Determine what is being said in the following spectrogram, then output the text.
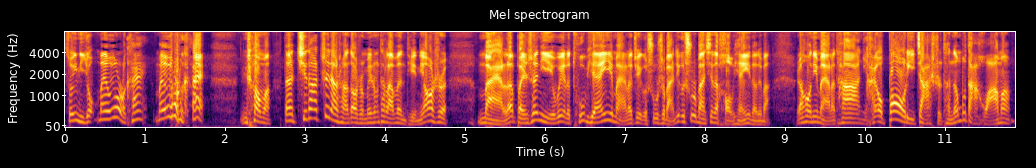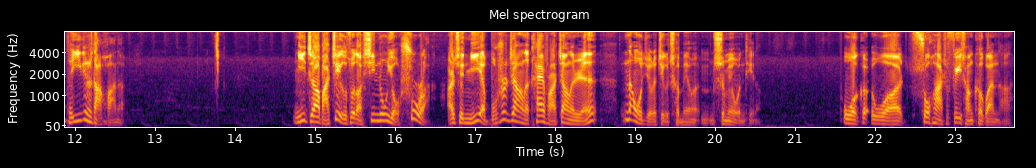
所以你就慢悠悠的开，慢悠悠的开，你知道吗？但其他质量上倒是没什么太大问题。你要是买了，本身你为了图便宜买了这个舒适版，这个舒适版现在好便宜的，对吧？然后你买了它，你还要暴力驾驶，它能不打滑吗？它一定是打滑的。你只要把这个做到心中有数了，而且你也不是这样的开法这样的人，那我觉得这个车没问是没有问题的。我个我说话是非常客观的啊。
